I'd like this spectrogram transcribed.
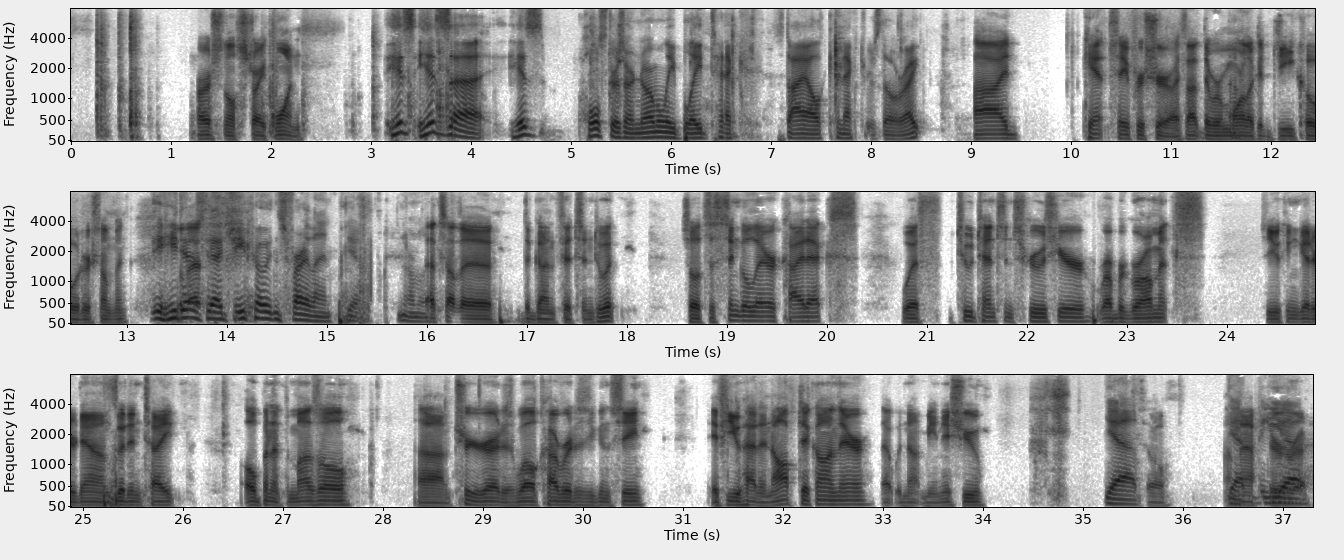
Arsenal Strike One. his his uh his holsters are normally Blade Tech style connectors, though, right? I can't say for sure. I thought they were more like a G code or something. He So does uh, G code in Safariland. Yeah, normally. That's how the the gun fits into it. So it's a single layer Kydex with two tension screws here, rubber grommets, so you can get her down good and tight. Open at the muzzle. Um, trigger guard is well covered, as you can see. If you had an optic on there, that would not be an issue. yeah, So I'm yeah. after. the, uh, uh,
